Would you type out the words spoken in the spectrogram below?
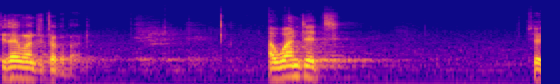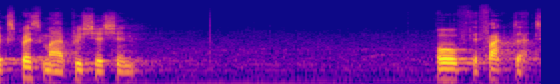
did I want to talk about? I wanted to express my appreciation of the fact that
